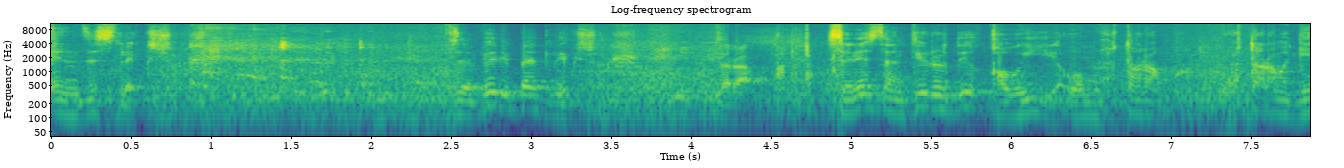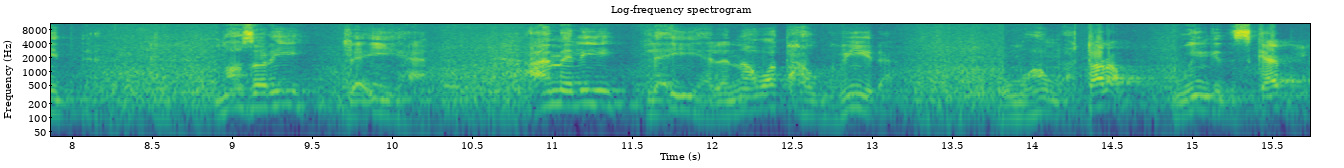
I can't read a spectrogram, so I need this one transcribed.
in this lecture? It's a very bad lecture. صراحة serratus anterior دي قوية ومحترمة محترمة جدا. نظري تلاقيها عملي تلاقيها لأنها واضحة وكبيرة ومهم محترم. winged scapula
